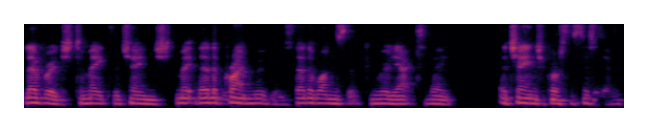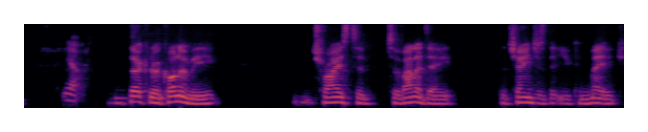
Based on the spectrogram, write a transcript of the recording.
leverage to make the change. Make, they're the prime movers. They're the ones that can really activate a change across the system. Yeah. Circular economy tries to, to validate the changes that you can make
